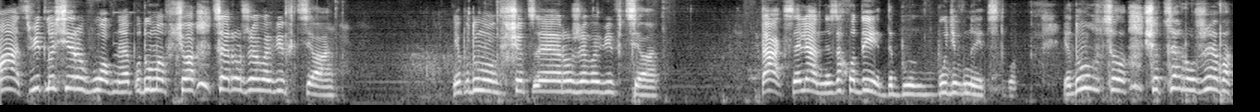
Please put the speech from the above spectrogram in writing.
А, світло-сіра вовна. Я подумав, що це рожева вівця. Я подумав, що це рожева вівця. Так, селян, не заходи в будівництво. Я думав, що це рожева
